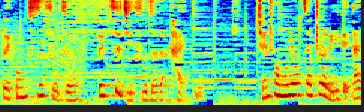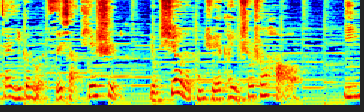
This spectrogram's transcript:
对公司负责、对自己负责的态度。前程无忧在这里给大家一个裸辞小贴士。有需要的同学可以收收好。一、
